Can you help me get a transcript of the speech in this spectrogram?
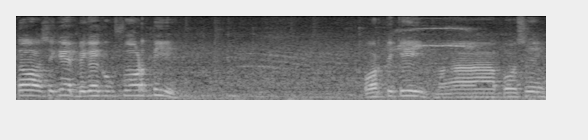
Ito, sige, bigay ko 40. 40k mga bossing.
